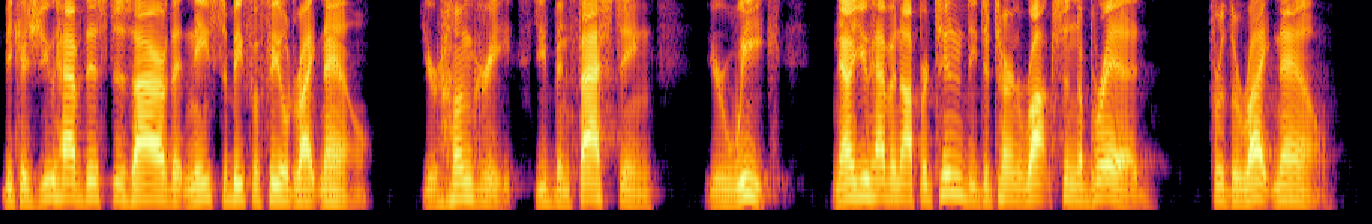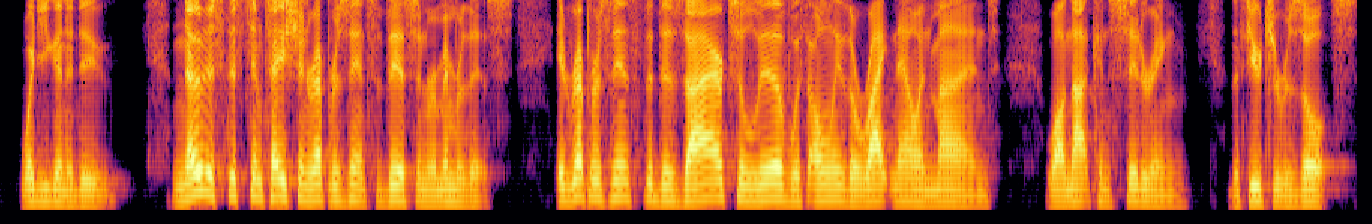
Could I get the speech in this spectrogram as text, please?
because you have this desire that needs to be fulfilled right now. You're hungry. You've been fasting. You're weak. Now you have an opportunity to turn rocks into bread for the right now. What are you going to do? Notice this temptation represents this, and remember this it represents the desire to live with only the right now in mind while not considering the future results.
